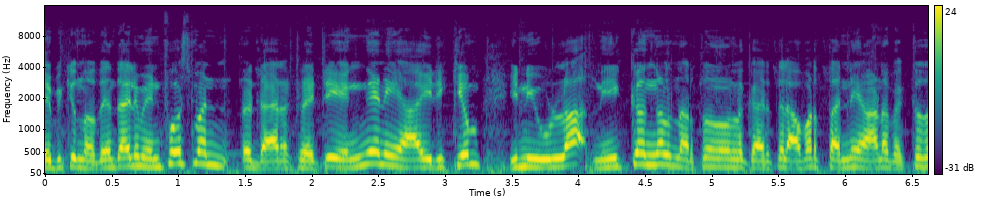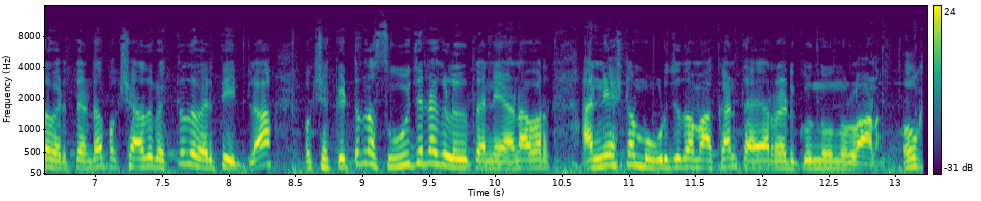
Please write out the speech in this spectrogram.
ലഭിക്കുന്നത്. എന്തായാലും എൻഫോഴ്സ്മെന്റ് ഡയറക്ടറേറ്റ് എങ്ങനെയായിരിക്കും ഇനിയുള്ള നീക്കങ്ങൾ നടത്തുന്നതെന്നുള്ള കാര്യത്തിൽ അവർ തന്നെയാണ് വ്യക്തത വരുത്തേണ്ടത്. പക്ഷേ അത് വ്യക്തത വരുത്തിയിട്ടില്ല. പക്ഷേ കിട്ടുന്ന സൂചനകൾ തന്നെയാണ് അവർ അന്വേഷണം ഊർജിതമാക്കാൻ തയ്യാറെടുക്കുന്നു എന്നുള്ളതാണ്.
